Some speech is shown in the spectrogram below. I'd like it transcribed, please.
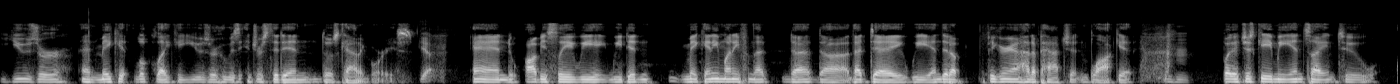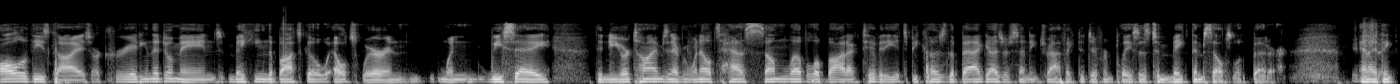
user and make it look like a user who is interested in those categories. Yeah. And obviously, we, we didn't make any money from that that uh, that day. We ended up figuring out how to patch it and block it. Mm-hmm. But it just gave me insight into all of these guys are creating the domains, making the bots go elsewhere. And when we say the New York Times and everyone else has some level of bot activity, it's because the bad guys are sending traffic to different places to make themselves look better. And I think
